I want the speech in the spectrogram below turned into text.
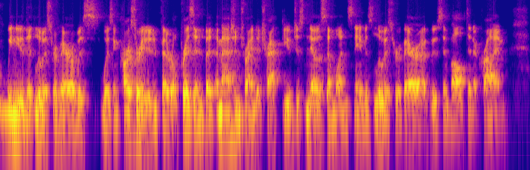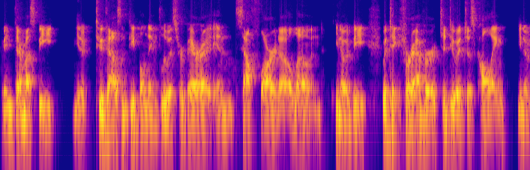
we knew that Luis Rivera was was incarcerated in federal prison. But imagine trying to track you just know someone's name is Luis Rivera who's involved in a crime. I mean, there must be you know 2,000 people named Luis Rivera in South Florida alone you know, it'd be it would take forever to do it just calling, you know,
